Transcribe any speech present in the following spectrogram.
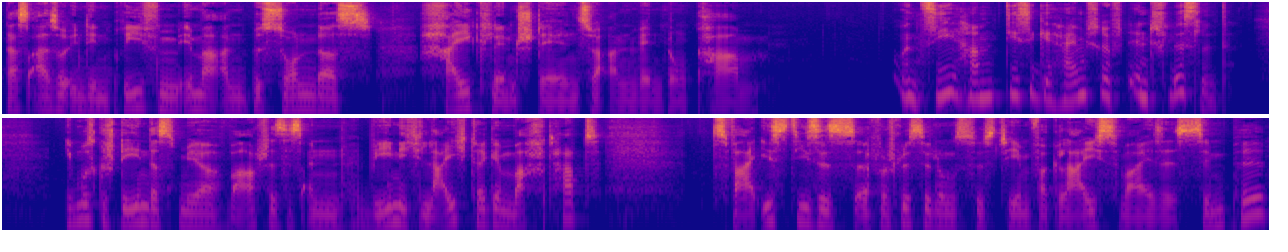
das also in den Briefen immer an besonders heiklen Stellen zur Anwendung kam. Und Sie haben diese Geheimschrift entschlüsselt? Ich muss gestehen, dass mir Warschitz es ein wenig leichter gemacht hat. Zwar ist dieses äh, Verschlüsselungssystem vergleichsweise simpel,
